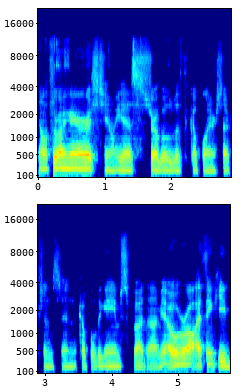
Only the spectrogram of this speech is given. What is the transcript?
know, throwing errors. You know, he has struggled with a couple interceptions in a couple of the games. But um, yeah, overall, I think he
